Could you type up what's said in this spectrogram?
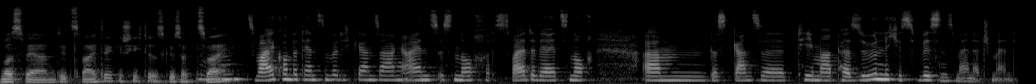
Was wäre die zweite Geschichte? Du hast gesagt zwei? Mhm. Zwei Kompetenzen würde ich gerne sagen. Eins ist noch, das zweite wäre jetzt noch ähm, das ganze Thema persönliches Wissensmanagement.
